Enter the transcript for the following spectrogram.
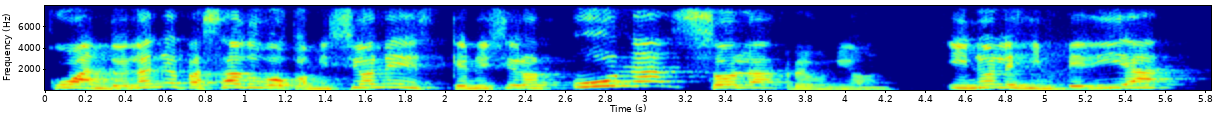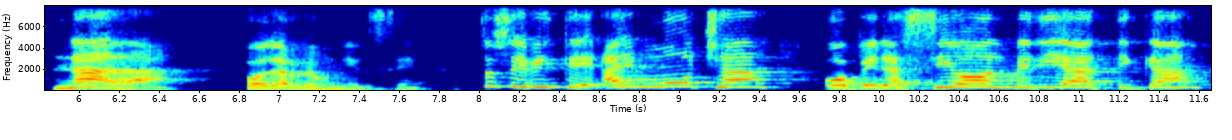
cuando el año pasado hubo comisiones que no hicieron una sola reunión y no les impedía nada poder reunirse. Entonces, viste, hay mucha operación mediática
